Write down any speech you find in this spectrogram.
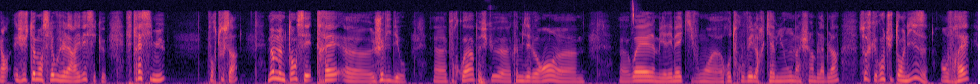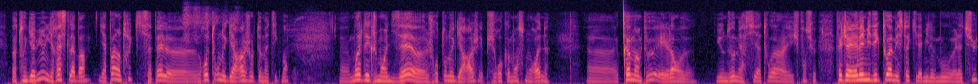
Alors justement c'est là où j'allais arriver c'est que c'est très simu pour tout ça. Mais en même temps, c'est très euh, jeu vidéo. Euh, pourquoi? Parce que, euh, comme disait Laurent, ouais, mais il y a les mecs qui vont retrouver leur camion, machin, blabla. Sauf que quand tu t'enlises, en vrai, bah, ton camion il reste là-bas. Il n'y a pas un truc qui s'appelle retourne au garage automatiquement. Moi, dès que je m'enlisais, euh, je retourne au garage et puis je recommence mon run. Comme un peu, et là, Yonzo, merci à toi. Et je pense que. En fait, j'avais la même idée que toi, mais c'est toi qui l'as mis le mot là-dessus.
